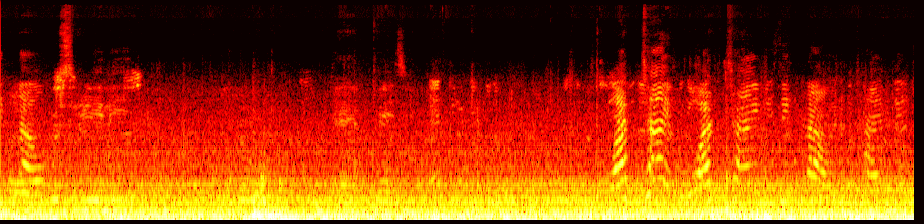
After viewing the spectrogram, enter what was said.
it now It's really amazing. What time what time is it now এটা টাইম দিয়েছ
